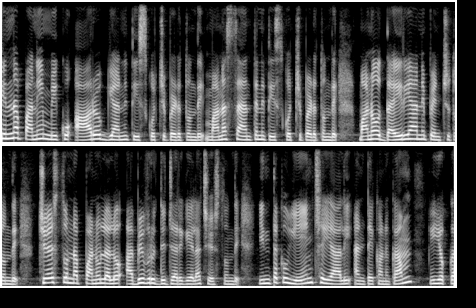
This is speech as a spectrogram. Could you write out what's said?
చిన్న పని మీకు ఆరోగ్యాన్ని తీసుకొచ్చి పెడుతుంది మనశ్శాంతిని తీసుకొచ్చి పెడుతుంది మనోధైర్యాన్ని పెంచుతుంది చేస్తున్న పనులలో అభివృద్ధి జరిగేలా చేస్తుంది. ఇంతకు ఏం చేయాలి అంటే కనుక ఈ యొక్క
